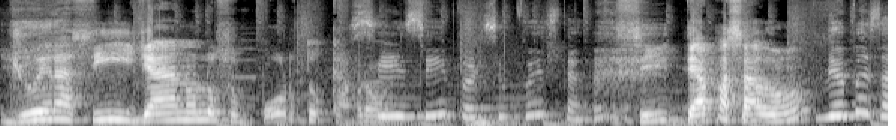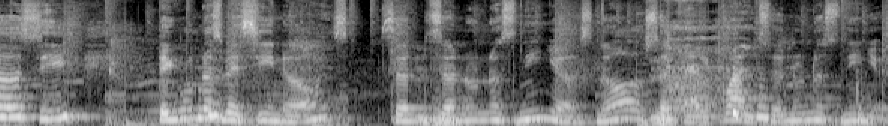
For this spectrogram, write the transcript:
yo era así, ya no lo soporto, cabrón. Sí, sí, por supuesto. Sí, ¿te ha pasado? Me ha pasado, sí. Tengo unos vecinos son, unos niños, ¿no? O sea, tal cual, son unos niños.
